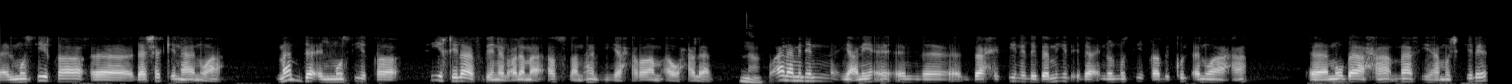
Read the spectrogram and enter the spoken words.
الموسيقى آه، لا شك إنها أنواع. مبدأ الموسيقى في خلاف بين العلماء أصلا هل هي حرام أو حلال. نعم. وأنا من يعني ال- الباحثين اللي بميل إلى إنه الموسيقى بكل أنواعها آه، مباحة ما فيها مشكلة.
